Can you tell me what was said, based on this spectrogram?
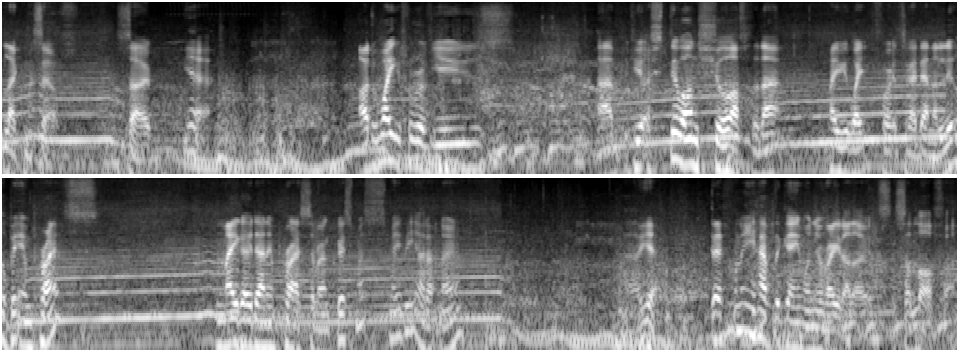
like myself. So yeah, I'd wait for reviews. Um, if you're still unsure after that, maybe wait for it to go down a little bit in price. May go down in price around Christmas, maybe I don't know. Uh, yeah, definitely have the game on your radar though. It's, it's a lot of fun.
